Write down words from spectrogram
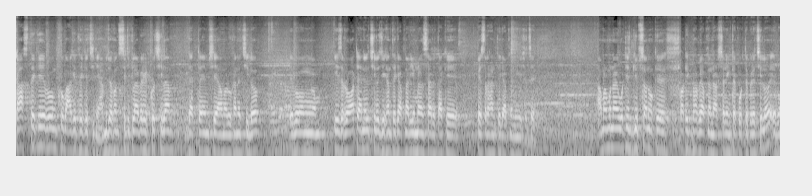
কাছ থেকে এবং খুব আগে থেকে চিনি। আমি যখন সিটি ক্লাবের হেড কোচ ছিলাম দ্যাট টাইম সে আমার ওখানে ছিল। এবং ইজ র ট্যানেল ছিল যেখান থেকে আপনার ইমরান স্যার তাকে পেসারহান থেকে আপনি নিয়ে এসেছে। আমার মনে হয় ওটিস গিপসন ওকে সঠিকভাবে আপনার নার্সারিংটা করতে পেরেছিল এবং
